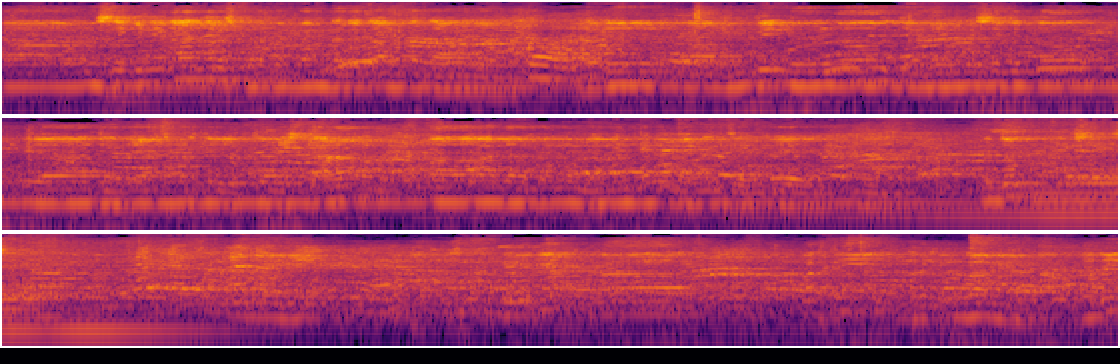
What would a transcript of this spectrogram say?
eh, musik ini kan terus berkembang dari tahun ke tahun. Jadi eh, mungkin dulu genre musik itu ya genre yang seperti itu. Sekarang eh, ada pengembangan pengembangan genre. Nah, untuk musik sendiri kan pasti berkembang ya. Jadi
